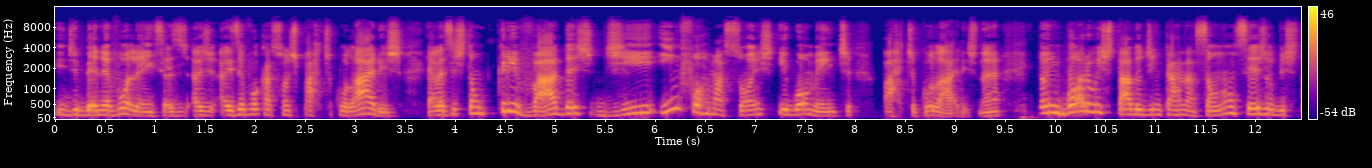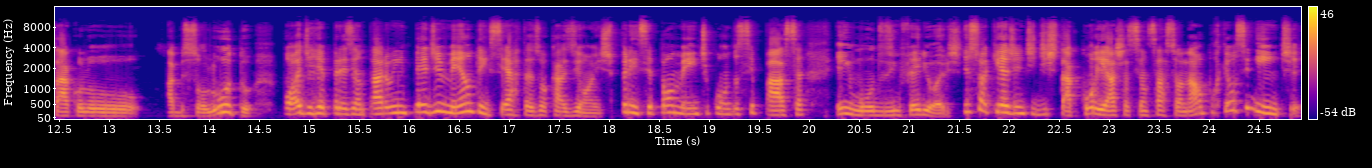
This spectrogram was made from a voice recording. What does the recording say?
e de benevolência. As, as, as evocações particulares, elas estão crivadas de informações igualmente particulares, né? Então, embora o estado de encarnação não seja obstáculo absoluto pode representar um impedimento em certas ocasiões, principalmente quando se passa em mundos inferiores. Isso aqui a gente destacou e acha sensacional porque é o seguinte:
